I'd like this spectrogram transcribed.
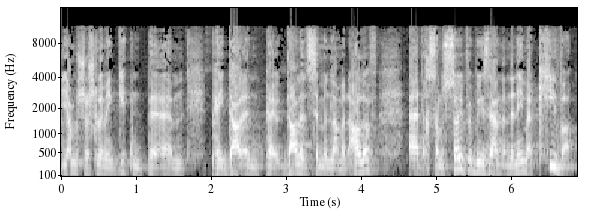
Yam Gittin um, Pei Dalad Simon Lamed Aleph. Uh, the Chassam Sofer brings down that the name Akiva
